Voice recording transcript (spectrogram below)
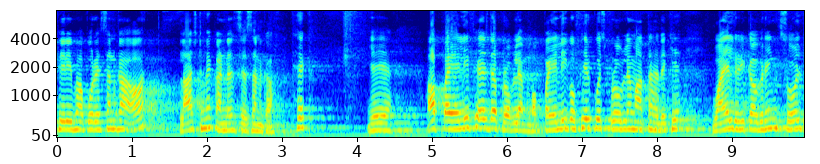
फिर इवापोरेशन का और लास्ट में कंडेंसेशन का। ठीक? यही है। अब पहली फ़ेज़ द प्रॉब्लम पहली को फिर कुछ प्रॉब्लम आता है देखिए. While recovering salt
